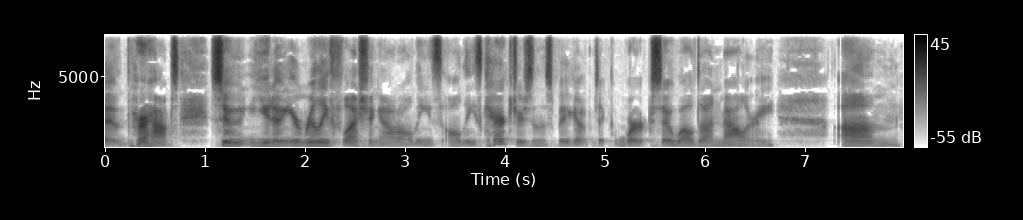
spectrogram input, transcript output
uh, perhaps. So you know, you're really fleshing out all these all these characters in this big epic work. So well done, Malory. Um,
